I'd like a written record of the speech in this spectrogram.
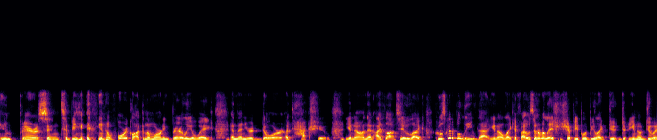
embarrassing to be you know four o'clock in the morning barely awake and then your door attacks you you know and then i thought too like who's going to believe that you know like if i was in a relationship people would be like do, do you know do i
